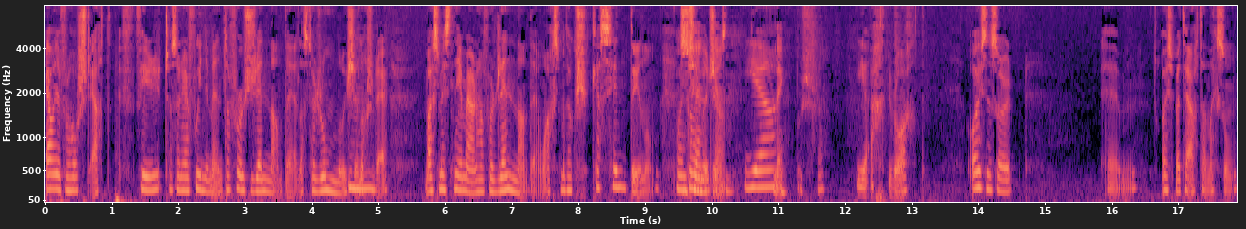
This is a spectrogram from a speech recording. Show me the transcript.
jag har förhörst att för ta sån här fina män ta för sig rännande eller så rundo och eller så där. Max mest ner med han för rännande och Max med också klicka sent i någon. Sån Ja. Längt bort. Ja, akkurat. Och sen så ehm och så bara att han liksom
